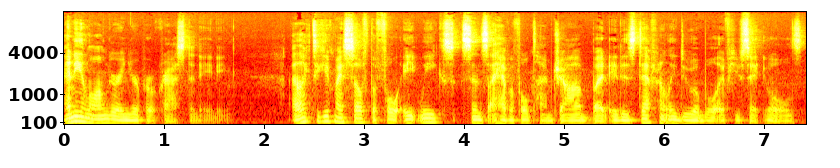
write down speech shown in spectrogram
Any longer, and you're procrastinating. I like to give myself the full eight weeks since I have a full time job, but it is definitely doable if you set goals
